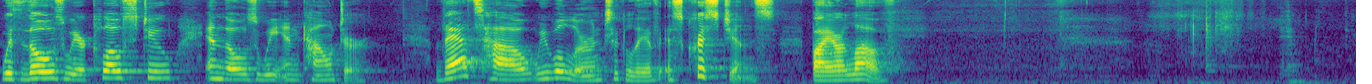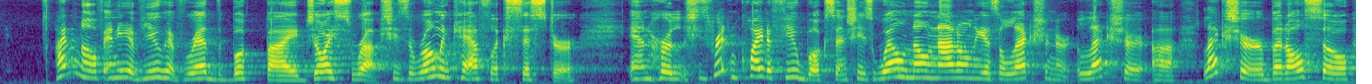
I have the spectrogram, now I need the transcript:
with those we are close to and those we encounter. That's how we will learn to live as Christians by our love. I don't know if any of you have read the book by Joyce Rupp. She's a Roman Catholic sister, and her, she's written quite a few books, and she's well known not only as a lecturer, lecture, uh, lecturer, but also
